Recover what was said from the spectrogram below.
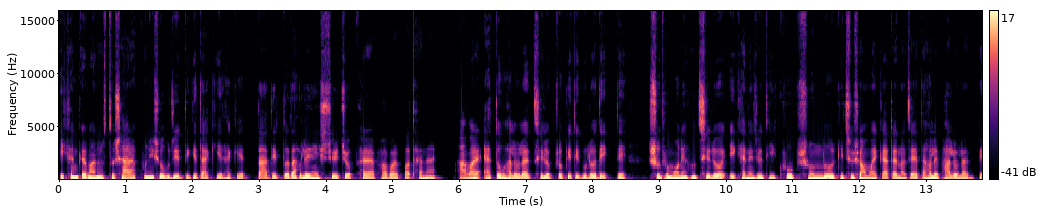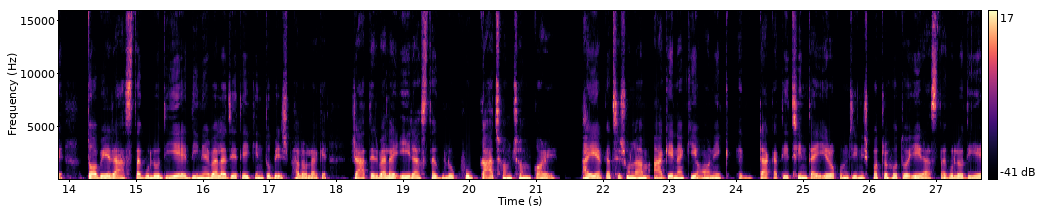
এখানকার মানুষ তো সারাক্ষণই সবুজের দিকে তাকিয়ে থাকে। তাদের তো তাহলে নিশ্চয়ই চোখ খারাপ হবার কথা নয়। আমার এত ভালো লাগছিল প্রকৃতিগুলো দেখতে। শুধু মনে হচ্ছিল এখানে যদি খুব সুন্দর কিছু সময় কাটানো যায় তাহলে ভালো লাগবে। তবে রাস্তাগুলো দিয়ে দিনের বেলা যেতেই কিন্তু বেশ ভালো লাগে। রাতের বেলায় এই রাস্তাগুলো খুব গা ছমছম করে। ভাইয়ার কাছে শুনলাম আগে নাকি অনেক ডাকাতি, ছিনতাই এরকম জিনিসপত্র হতো এই রাস্তাগুলো দিয়ে।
